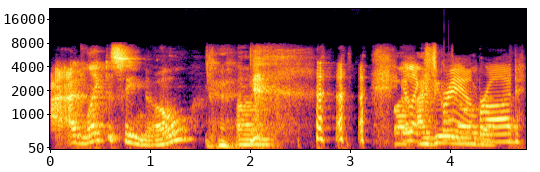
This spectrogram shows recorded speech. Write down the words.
I'd like to say no. Um, You're like scram, broad.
